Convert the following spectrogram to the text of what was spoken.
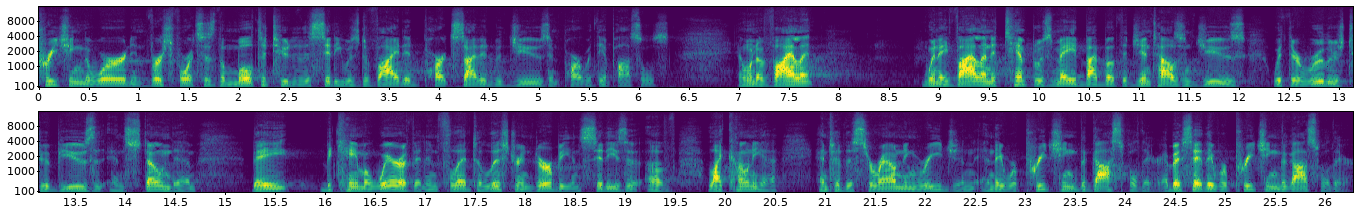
preaching the word. In verse 4, it says, The multitude of the city was divided, part sided with Jews and part with the apostles. And when a violent when a violent attempt was made by both the Gentiles and Jews with their rulers to abuse and stone them, they became aware of it and fled to Lystra and Derbe and cities of Lycaonia and to the surrounding region, and they were preaching the gospel there. Everybody say they were preaching the gospel there.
